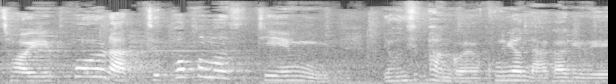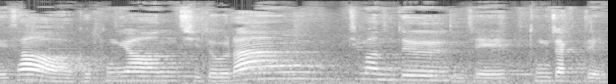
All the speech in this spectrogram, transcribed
저희 폴 아트 퍼포먼스 팀 연습한 거예요. 공연 나가기 위해서 그 공연 지도랑 팀원들 이제 동작들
